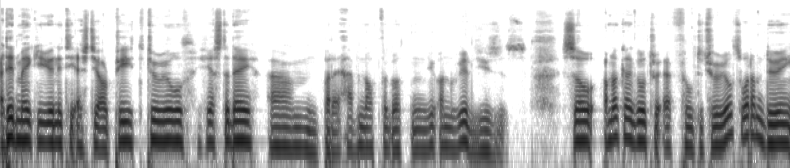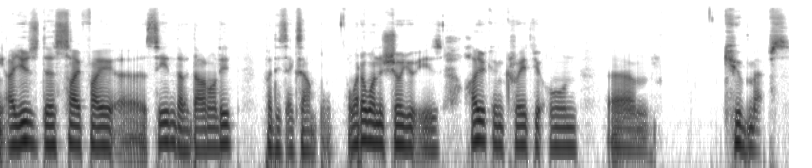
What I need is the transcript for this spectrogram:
I did make a Unity HDRP tutorial yesterday, um, but I have not forgotten Unreal users. So I'm not going to go through a full tutorial, so what I'm doing, I use the sci-fi uh, scene that I downloaded for this example. what I want to show you is how you can create your own um, cube maps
